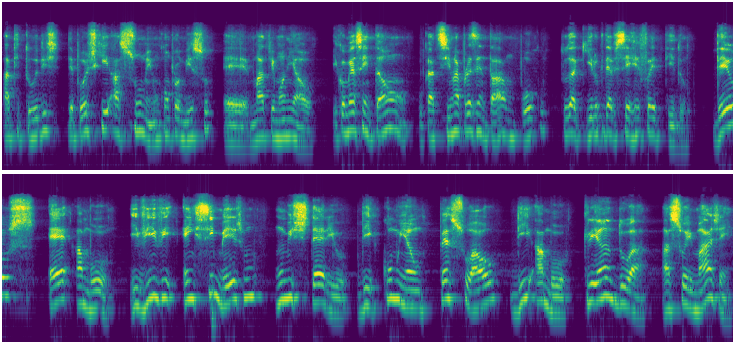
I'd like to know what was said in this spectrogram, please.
atitudes depois que assumem um compromisso é, matrimonial. E começa então o catecismo a apresentar um pouco tudo aquilo que deve ser refletido. Deus é amor e vive em si mesmo um mistério de comunhão pessoal de amor. Criando-a à sua imagem,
